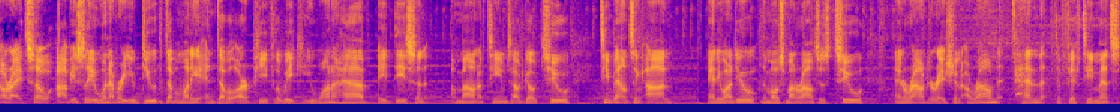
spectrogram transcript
All right, so obviously whenever you do the double money and double RP for the week, you want to have a decent amount of teams. I would go two, team balancing on, and you want to do the most amount of rounds is two, and round duration around 10 to 15 minutes.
